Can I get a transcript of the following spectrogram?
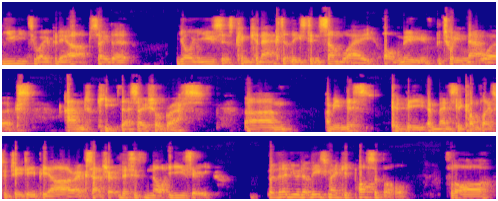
you need to open it up so that your users can connect at least in some way or move between networks and keep their social graphs. Um, I mean, this could be immensely complex with GDPR, etc. This is not easy, but then you would at least make it possible for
